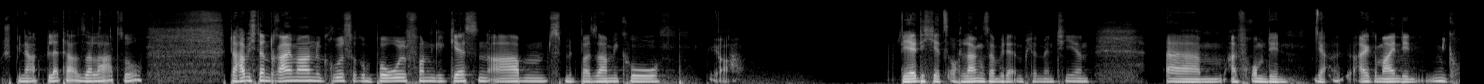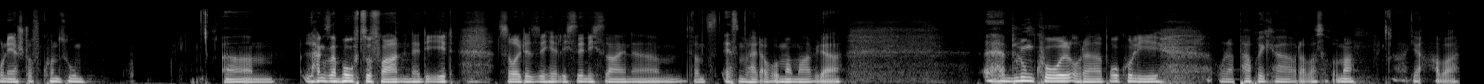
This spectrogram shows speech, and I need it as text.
Spinatblätter, Salat so. Da habe ich dann dreimal eine größere Bowl von gegessen abends mit Balsamico, ja, werde ich jetzt auch langsam wieder implementieren. Ähm, einfach um den, ja, allgemein den Mikronährstoffkonsum ähm, langsam hochzufahren in der Diät. Sollte sicherlich sinnig sein. Ähm, sonst essen wir halt auch immer mal wieder äh, Blumenkohl oder Brokkoli oder Paprika oder was auch immer. Ja, aber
